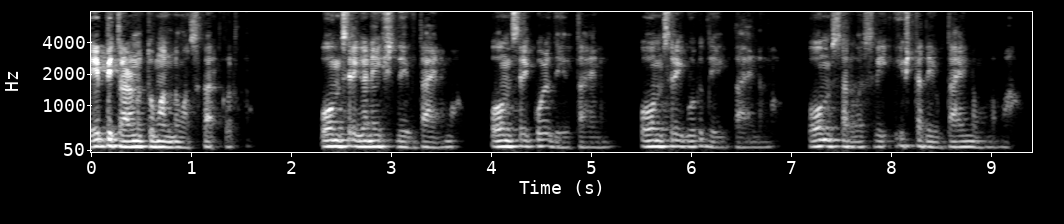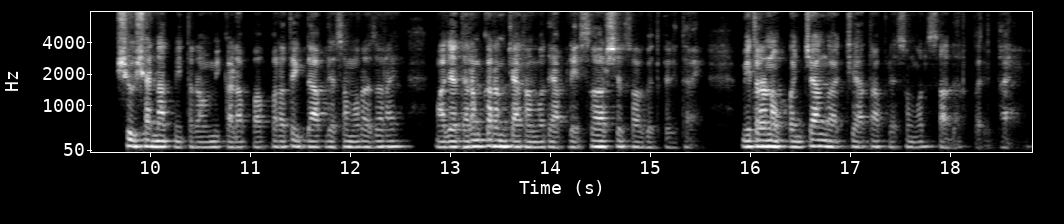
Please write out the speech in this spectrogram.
हे मित्रांनो तुम्हाला नमस्कार करतो. ओम श्री गणेश देवताय नम. ओम श्री कुळदेवताय नम. ओम श्री गुरुदेवताय नम. ओम सर्व श्री इष्टदेवताय नम नम. शिवशनाथ मित्रांनो मी कडप्पा परत एकदा आपल्यासमोर हजर आहे. माझ्या धर्मकरम चॅनलमध्ये आपले सहर्ष स्वागत करीत आहे. मित्रांनो पंचांगाचे आता आपल्यासमोर सादर करीत आहे.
